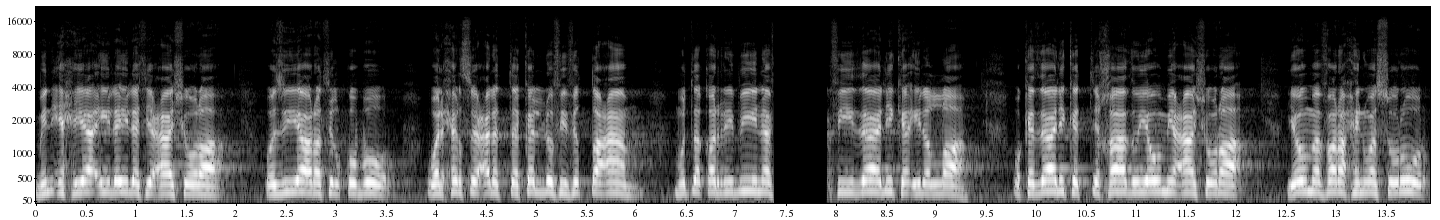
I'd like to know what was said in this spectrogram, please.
من إحياء ليلة عاشوراء وزيارة القبور والحرص على التكلف في الطعام متقربين في ذلك إلى الله. وكذلك اتخاذ يوم عاشوراء يوم فرح وسرور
